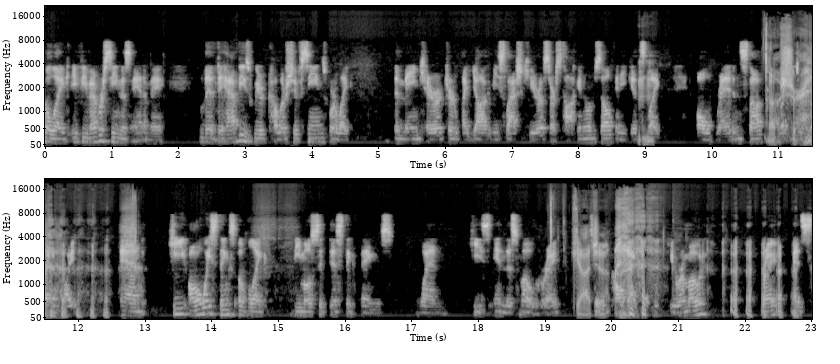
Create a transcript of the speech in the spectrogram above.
So like, if you've ever seen this anime, they, they have these weird color shift scenes where like the main character, like Yagami slash Kira, starts talking to himself and he gets mm-hmm. like all red and stuff. Oh, like, sure. and, and he always thinks of like the most sadistic things when he's in this mode, right? Gotcha. So that hero mode, right? It's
